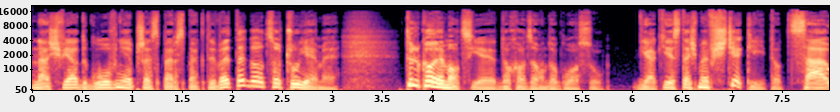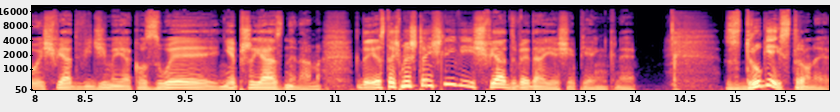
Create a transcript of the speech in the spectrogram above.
na świat głównie przez perspektywę tego, co czujemy. Tylko emocje dochodzą do głosu. Jak jesteśmy wściekli, to cały świat widzimy jako zły, nieprzyjazny nam. Gdy jesteśmy szczęśliwi, świat wydaje się piękny. Z drugiej strony,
